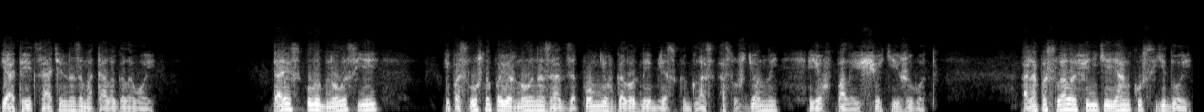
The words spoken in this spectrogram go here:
и отрицательно замотала головой. Таис улыбнулась ей и послушно повернула назад, запомнив голодный блеск глаз осужденной, ее впалые щеки и живот. Она послала финикиянку с едой.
